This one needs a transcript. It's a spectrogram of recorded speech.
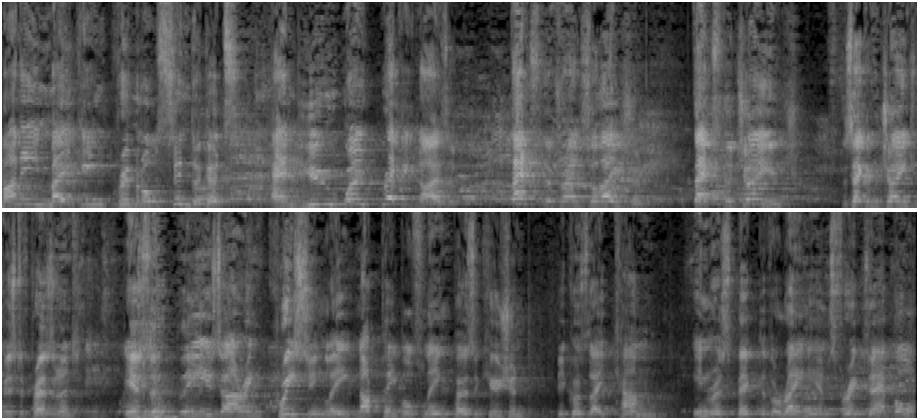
money-making criminal syndicates and you won't recognise it. That's the transformation. That's the change. The second change, Mr President, is that these are increasingly not people fleeing persecution because they come in respect of Iranians, for example,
